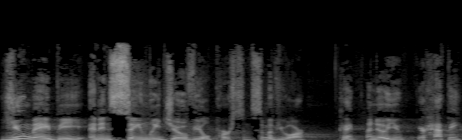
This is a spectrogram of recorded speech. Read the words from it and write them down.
You may be an insanely jovial person. Some of you are, okay? I know you. You're happy.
